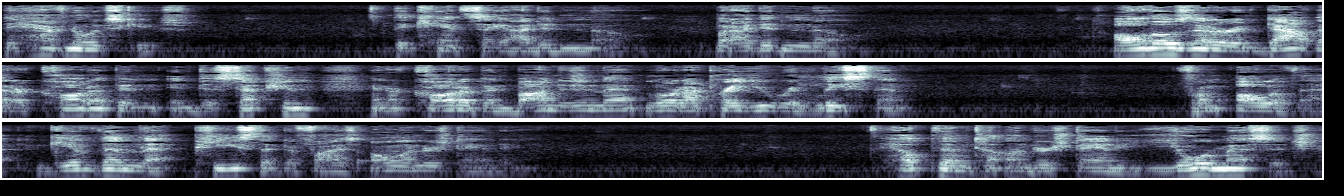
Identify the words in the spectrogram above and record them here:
They have no excuse. They can't say, I didn't know, but I didn't know. All those that are in doubt, that are caught up in, in deception and are caught up in bondage in that, Lord, I pray you release them from all of that. Give them that peace that defies all understanding. Help them to understand your message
